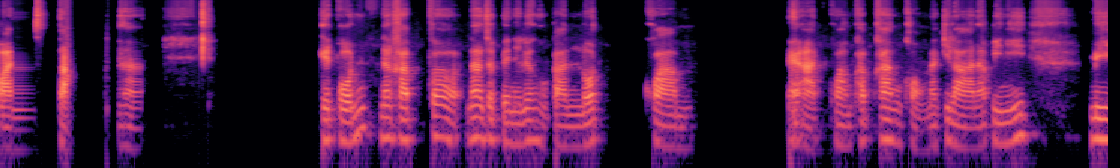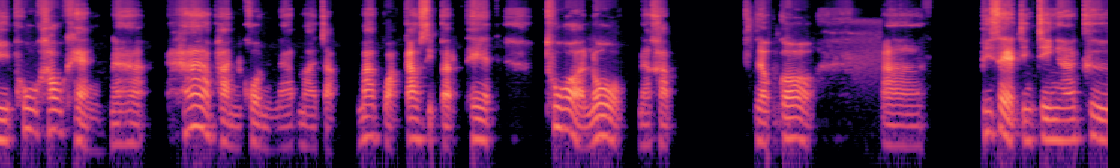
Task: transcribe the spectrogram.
วันเสาร์นะครับเหตุผลนะครับก็น่าจะเป็นในเรื่องของการลดความแออัดความคับคั่งของนักกีฬานะ ปีนี้ มีผู้เข้าแข่งนะครับ5,000 คนนะครับ มาจากมากกว่า 90 ประเทศทั่วโลกนะครับ แล้วก็พิเศษจริงๆครับคือ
